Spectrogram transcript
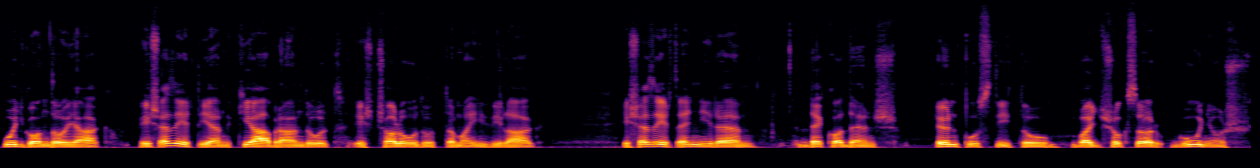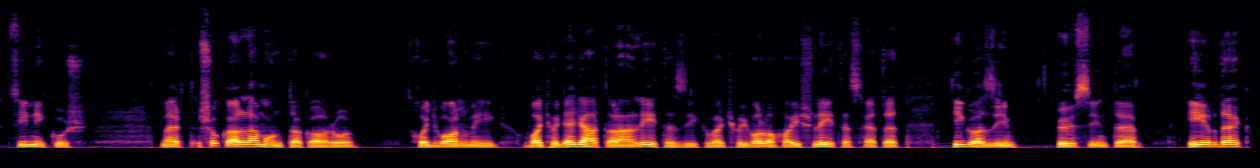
úgy gondolják, és ezért ilyen kiábrándult és csalódott a mai világ, és ezért ennyire dekadens, önpusztító, vagy sokszor gúnyos, cinikus, mert sokan lemondtak arról, hogy van még, vagy hogy egyáltalán létezik, vagy hogy valaha is létezhetett igazi, őszinte érdek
